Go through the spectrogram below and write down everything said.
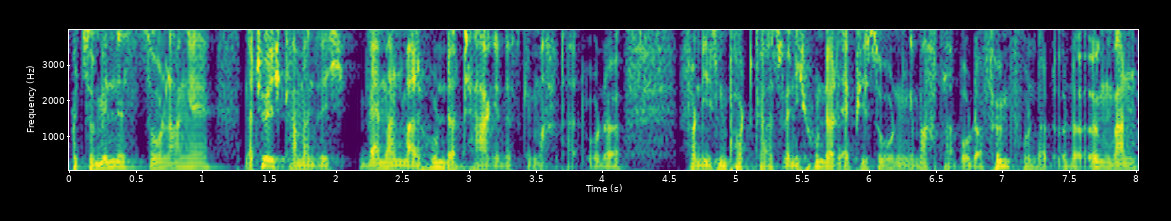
Und zumindest so lange, natürlich kann man sich, wenn man mal 100 Tage das gemacht hat oder von diesem Podcast, wenn ich 100 Episoden gemacht habe oder 500 oder irgendwann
